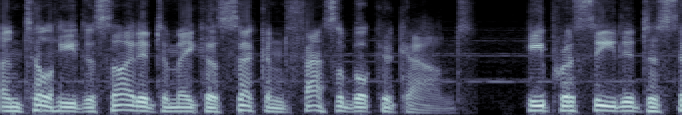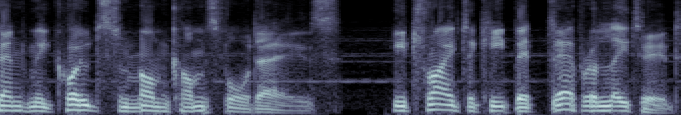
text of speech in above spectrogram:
until he decided to make a second Facebook account. He proceeded to send me quotes from romcoms for days. He tried to keep it Depp related,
